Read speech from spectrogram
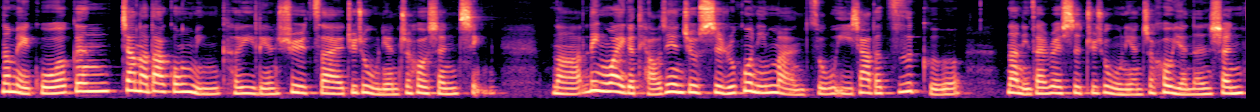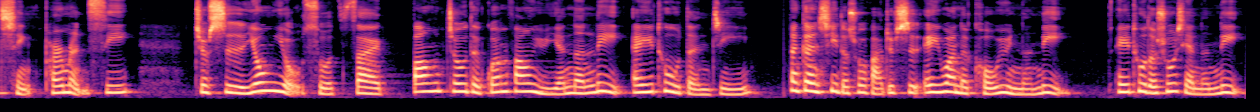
那美国跟加拿大公民可以连续在居住五年之后申请。那另外一个条件就是，如果你满足以下的资格，那你在瑞士居住五年之后也能申请 Permanent C，就是拥有所在。邦州的官方语言能力 A2 等级，但更细的说法就是 A1 的口语能力，A2 的书写能力。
